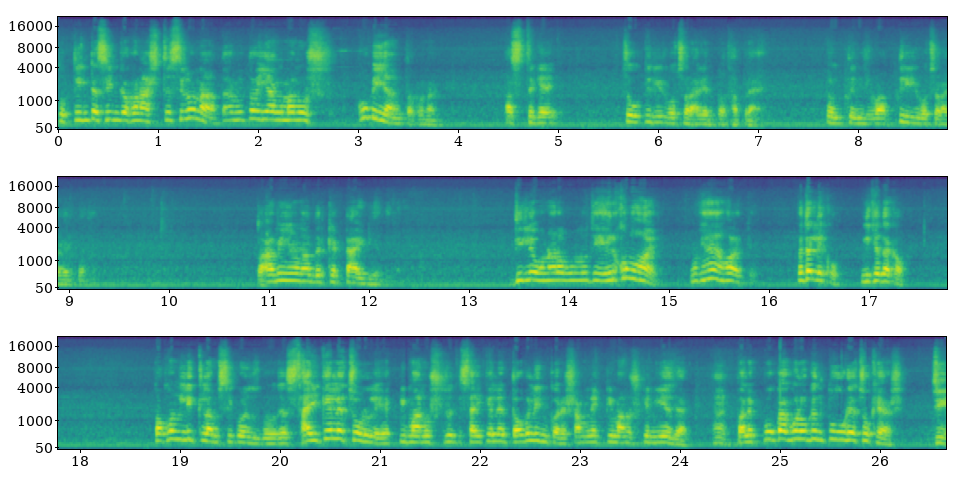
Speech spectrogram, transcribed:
তো তিনটা সিন যখন আসতেছিল না তা আমি তো ইয়াং মানুষ খুবই ইয়াং তখন আর। আজ থেকে চৌত্রিশ বছর আগের কথা প্রায়। চৌত্রিশ বা তিরিশ বছর আগের কথা। তো আমি ওনাদেরকে একটা আইডিয়া দিলাম। দিলে ওনারা বলল যে এরকম হয়? হ্যাঁ হয় তো। এটা লেখো লিখে দেখাও। তখন লিখলাম সিকোয়েন্সগুলো যে সাইকেলে চললে একটি মানুষ যদি সাইকেলে ডবলিং করে সামনে একটি মানুষকে নিয়ে যায়। তাহলে পোকাগুলো কিন্তু উড়ে চোখে আসে। জি।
